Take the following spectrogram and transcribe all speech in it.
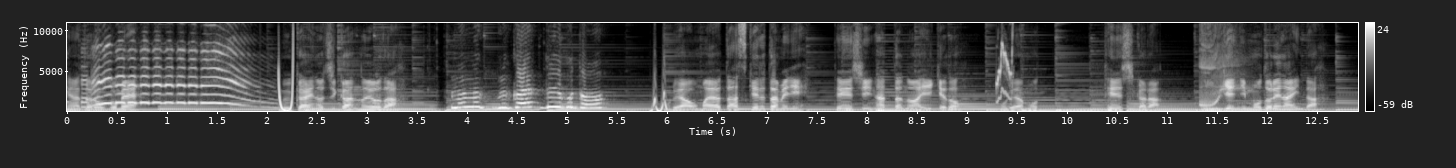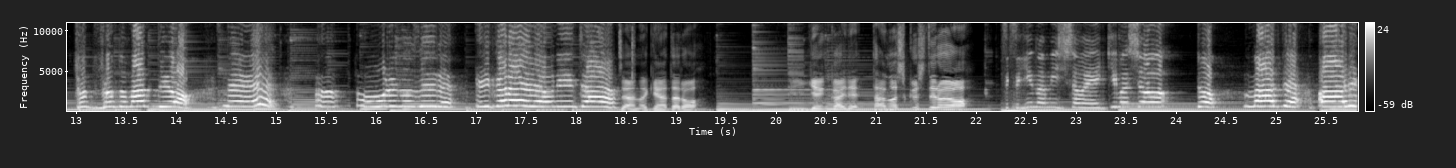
ケナ太郎ごめん。迎えの時間のようだ。なむ迎え？どういうこと？俺はお前を助けるために天使になったのはいいけど俺はもう天使から人間に戻れないんだ。ちょっとちょっと待ってよ。ねえ。あ俺のせいで行かないでお兄ちゃん。じゃあなケナ太郎人間界で楽しくしてろよ。次のミッションへ行きましょう。と待って。お兄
